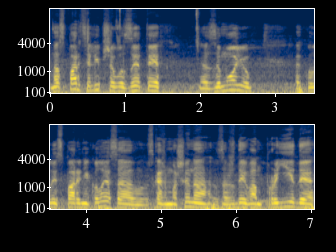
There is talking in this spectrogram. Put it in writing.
На спарці ліпше возити зимою, коли спарені колеса, скажімо, машина завжди вам проїде,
